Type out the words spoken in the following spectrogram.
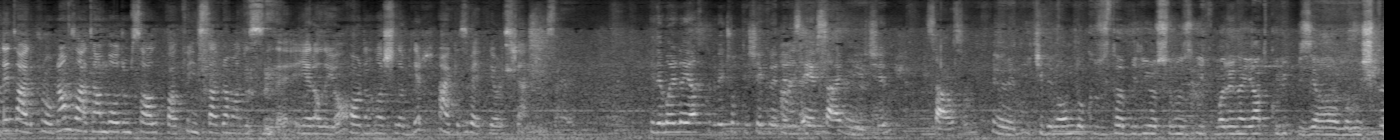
e, detaylı program zaten Bodrum Sağlık Vakfı Instagram adresinde yer alıyor. Oradan ulaşılabilir. Herkesi bekliyoruz şenliğimize. Bir de Marina Yaz Kulübü'ne çok teşekkür ederiz Aynen. ev sahipliği için. Sağ olsun. Evet, 2019'da biliyorsunuz ilk Marina Yat Kulüp bizi ağırlamıştı.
